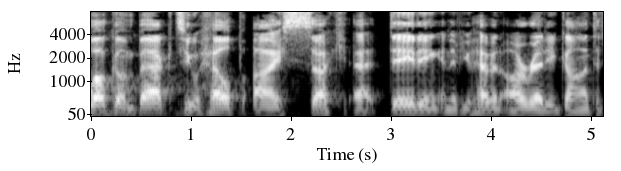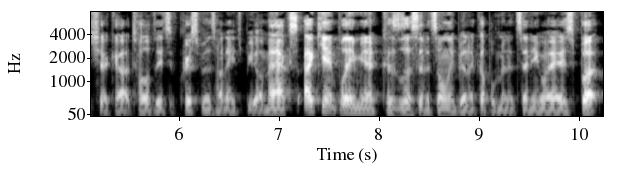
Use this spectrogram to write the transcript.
Welcome back to Help I Suck at Dating. And if you haven't already gone to check out 12 Dates of Christmas on HBO Max, I can't blame you because listen, it's only been a couple minutes, anyways, but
